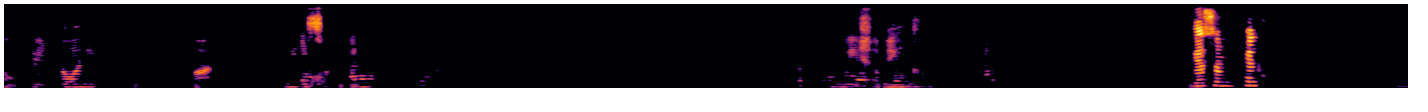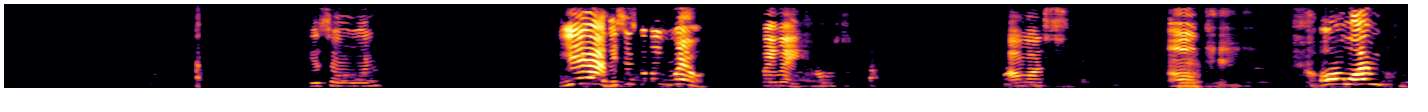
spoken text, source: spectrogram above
Okay, now I need I need. I need some. Get. Get someone. Yeah, this is going well. Wait, wait. How much? How much? Okay. Oh, I'm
